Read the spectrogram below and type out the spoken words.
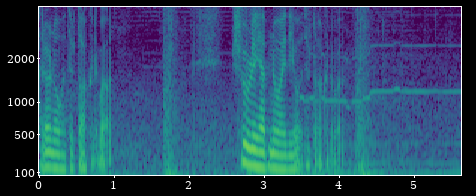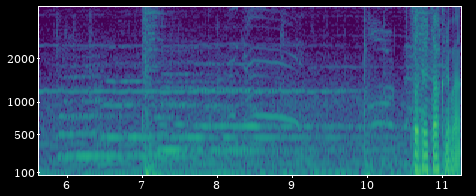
I don't know what they're talking about. Truly have no idea what they're talking about. What they're talking about.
